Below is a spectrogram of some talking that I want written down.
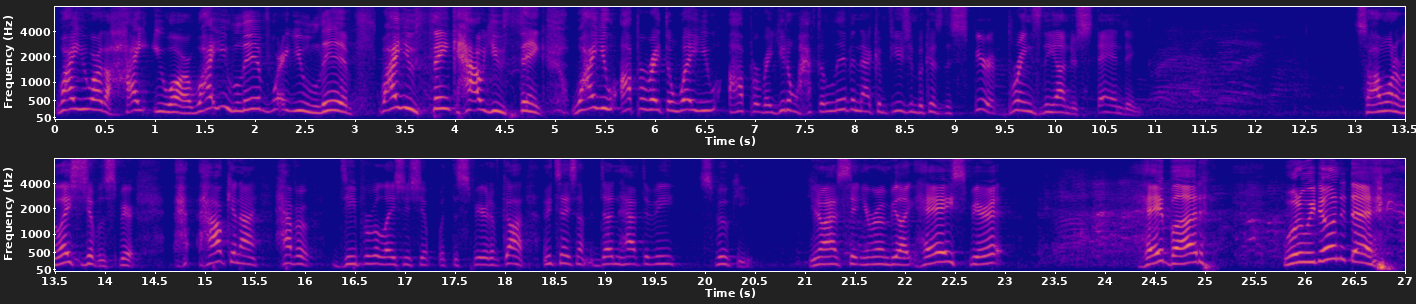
why you are the height you are, why you live where you live, why you think how you think, why you operate the way you operate. You don't have to live in that confusion because the Spirit brings the understanding. So I want a relationship with the Spirit. How can I have a deeper relationship with the Spirit of God? Let me tell you something. It doesn't have to be spooky. You don't have to sit in your room and be like, hey, Spirit. hey, bud. What are we doing today?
